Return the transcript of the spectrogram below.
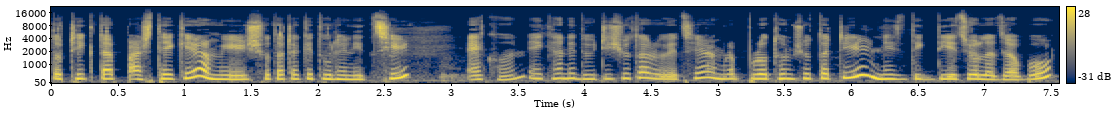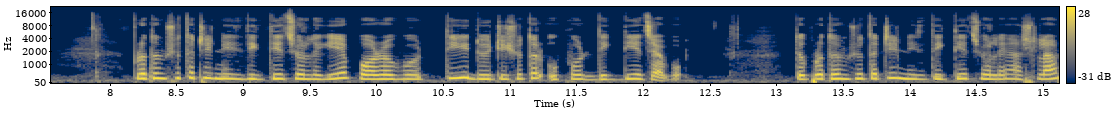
তো ঠিক তার পাশ থেকে আমি সুতাটাকে তুলে নিচ্ছি। এখন এখানে দুইটি সুতা রয়েছে। আমরা প্রথম সুতাটির নিজ দিক দিয়ে চলে যাব। প্রথম সুতাটির নিজ দিক দিয়ে চলে গিয়ে পরবর্তী দুইটি সুতার উপর দিক দিয়ে যাব। তো প্রথম সুতাটির নিজ দিক দিয়ে চলে আসলাম।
